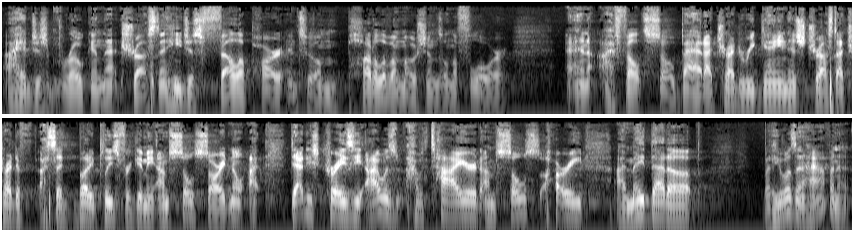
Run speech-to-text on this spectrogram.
I had just broken that trust and he just fell apart into a puddle of emotions on the floor and I felt so bad. I tried to regain his trust. I tried to, I said, buddy, please forgive me. I'm so sorry. No, I, daddy's crazy. I was, I was tired. I'm so sorry. I made that up. But he wasn't having it.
